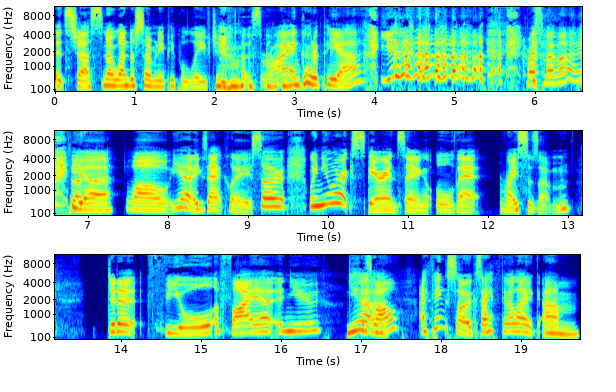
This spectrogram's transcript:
it's just no wonder so many people leave journalism. Right. And go to PR. Yeah. Cross my mind. Yeah. Well, yeah, exactly. So when you were experiencing all that racism, did it fuel a fire in you Yeah. as well? I think so because I feel like um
